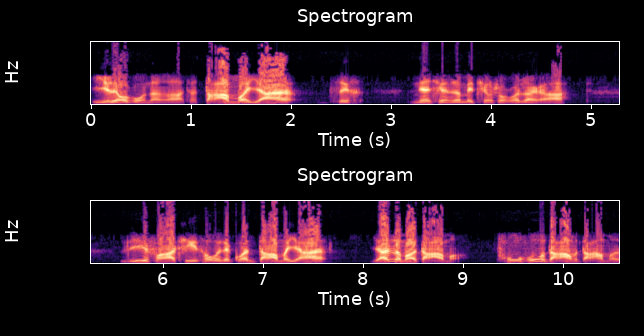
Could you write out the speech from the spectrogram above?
医疗功能啊，叫打磨眼。这年轻人没听说过这个啊？理发剃头的管打磨眼，眼怎么打磨，铜壶打磨打磨，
